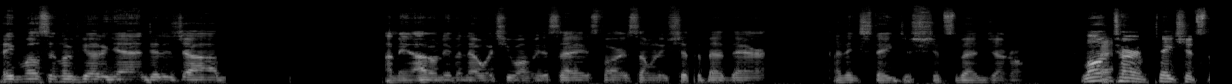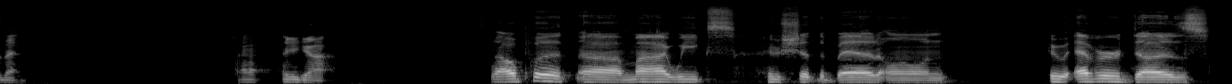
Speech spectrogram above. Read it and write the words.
Peyton Wilson looked good again, did his job. I mean, I don't even know what you want me to say as far as someone who shit the bed there. I think State just shits the bed in general. Long Okay. term, State shits the bed. Uh, who you got? I'll put uh, my week's who shit the bed on whoever does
